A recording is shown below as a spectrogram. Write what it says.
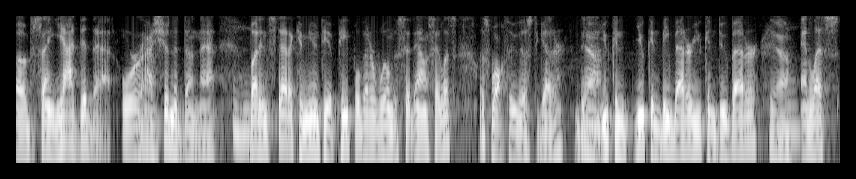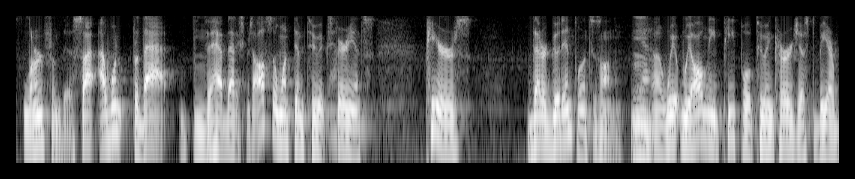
of saying, yeah, I did that or yeah. I shouldn't have done that. Mm-hmm. But instead a community of people that are willing to sit down and say, let's let's walk through this together. Yeah. You can you can be better, you can do better. Yeah. Mm-hmm. And let's learn from this. So I, I want for that mm-hmm. to have that experience. I also want them to experience peers that are good influences on them. Mm. Uh, we, we all need people to encourage us to be our,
